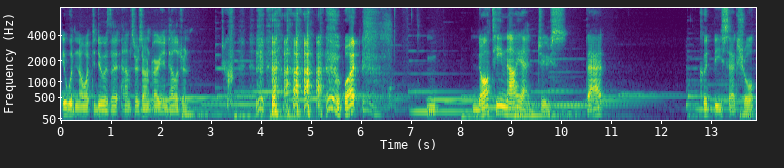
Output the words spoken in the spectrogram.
it wouldn't know what to do with it. Hamsters aren't very intelligent. what? Naughty naiad juice. That could be sexual.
